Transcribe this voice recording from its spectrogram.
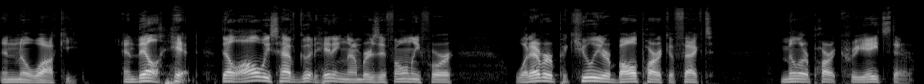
in Milwaukee. And they'll hit. They'll always have good hitting numbers, if only for whatever peculiar ballpark effect Miller Park creates there.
